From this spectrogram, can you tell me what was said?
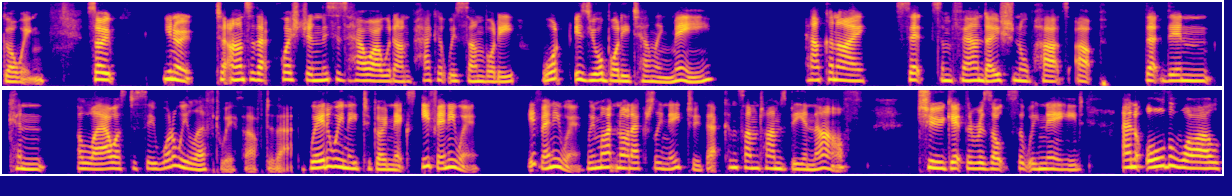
going. So, you know, to answer that question, this is how I would unpack it with somebody. What is your body telling me? How can I set some foundational parts up that then can allow us to see what are we left with after that? Where do we need to go next, if anywhere? If anywhere, we might not actually need to. That can sometimes be enough to get the results that we need. And all the while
